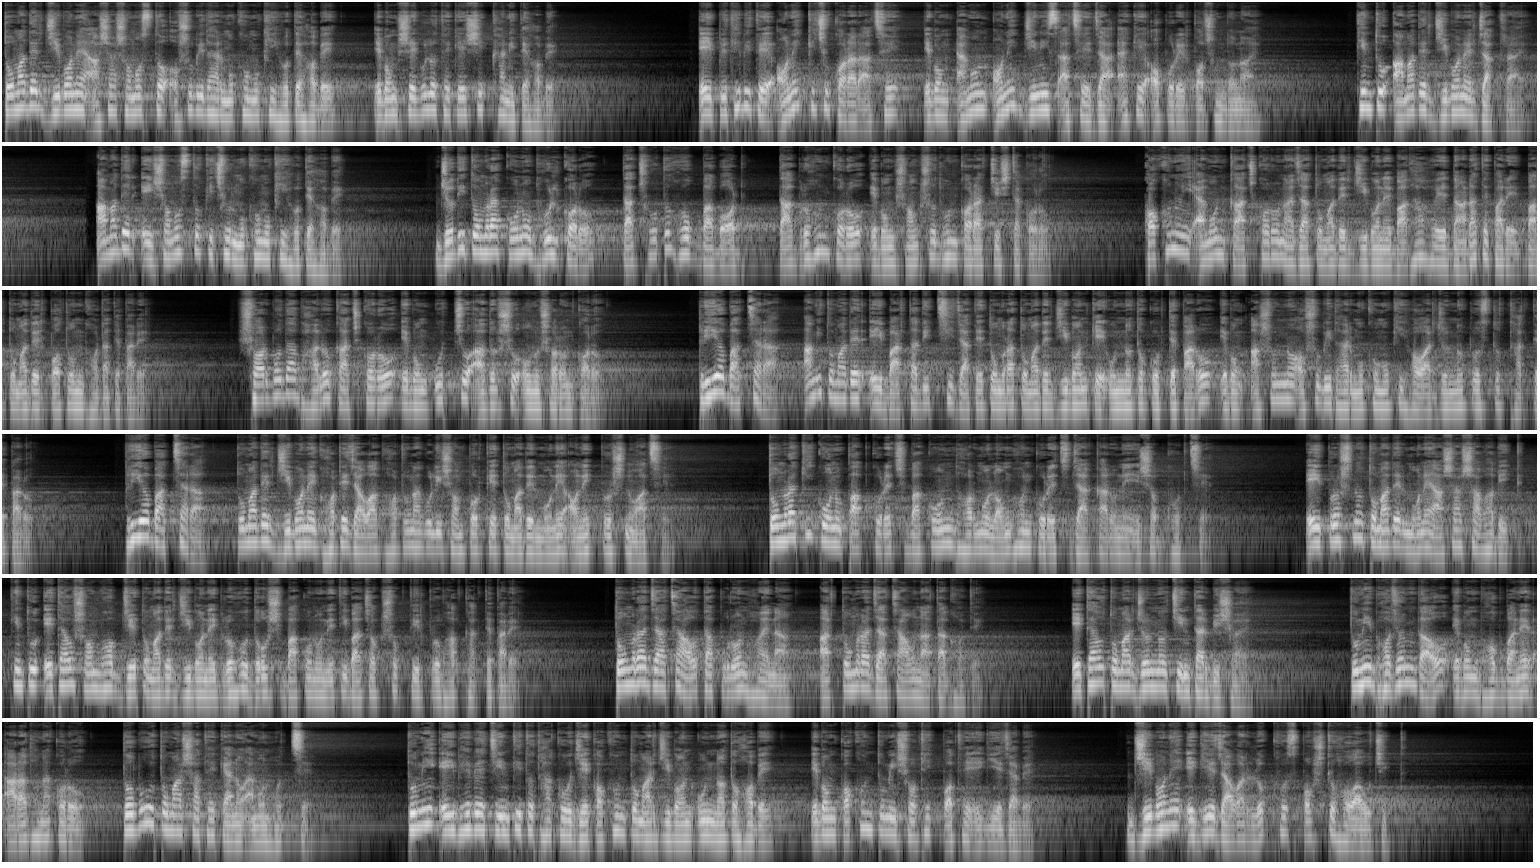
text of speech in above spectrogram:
তোমাদের জীবনে আসা সমস্ত অসুবিধার মুখোমুখি হতে হবে এবং সেগুলো থেকে শিক্ষা নিতে হবে। এই পৃথিবীতে অনেক কিছু করার আছে এবং এমন অনেক জিনিস আছে যা একে অপরের পছন্দ নয়। কিন্তু আমাদের জীবনের যাত্রায় আমাদের এই সমস্ত কিছুর মুখোমুখি হতে হবে। যদি তোমরা কোনো ভুল করো, তা ছোট হোক বা বড়, তা গ্রহণ করো এবং সংশোধন করার চেষ্টা করো। কখনোই এমন কাজ করো না যা তোমাদের জীবনে বাধা হয়ে দাঁড়াতে পারে বা তোমাদের পতন ঘটাতে পারে। সর্বদা ভালো কাজ করো এবং উচ্চ আদর্শ অনুসরণ করো। প্রিয় বাচ্চারা, আমি তোমাদের এই বার্তা দিচ্ছি যাতে তোমরা তোমাদের জীবনকে উন্নত করতে পারো এবং আসন্ন অসুবিধার মুখোমুখি হওয়ার জন্য প্রস্তুত থাকতে পারো। প্রিয় বাচ্চারা, তোমাদের জীবনে ঘটে যাওয়া ঘটনাগুলি সম্পর্কে তোমাদের মনে অনেক প্রশ্ন আছে। তোমরা কি কোনো পাপ করেছ বা কোন ধর্ম লঙ্ঘন করেছ যার কারণে এসব ঘটছে? এই প্রশ্ন তোমাদের মনে আসা স্বাভাবিক, কিন্তু এটাও সম্ভব যে তোমাদের জীবনে গ্রহ দোষ বা কোনো নেতিবাচক শক্তির প্রভাব থাকতে পারে। তোমরা যা চাও তা পূরণ হয় না, আর তোমরা যা চাও না তা ঘটে। এটাও তোমার জন্য চিন্তার বিষয়। তুমি ভজন গাও এবং ভগবানের আরাধনা করো, তবুও তোমার সাথে কেন এমন হচ্ছে? তুমি এই ভেবে চিন্তিত থাকো যে কখন তোমার জীবন উন্নত হবে এবং কখন তুমি সঠিক পথে এগিয়ে যাবে। জীবনে এগিয়ে যাওয়ার লক্ষ্য স্পষ্ট হওয়া উচিত।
